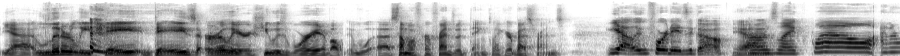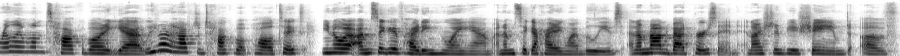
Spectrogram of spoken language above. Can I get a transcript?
yeah, literally day days earlier, she was worried about uh, some of her friends would think, like her best friends. yeah, like four days ago. Yeah. I was like, well, I don't really want to talk about it yet. We don't have to talk about politics. You know what? I'm sick of hiding who I am, and I'm sick of hiding my beliefs. And I'm not a bad person, and I shouldn't be ashamed of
